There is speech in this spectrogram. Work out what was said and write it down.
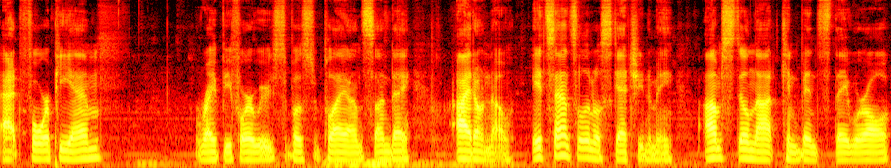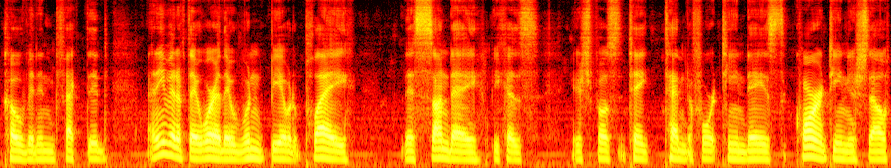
at 4 p.m. right before we were supposed to play on Sunday. I don't know. It sounds a little sketchy to me. I'm still not convinced they were all COVID infected. And even if they were, they wouldn't be able to play this Sunday because you're supposed to take 10 to 14 days to quarantine yourself.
